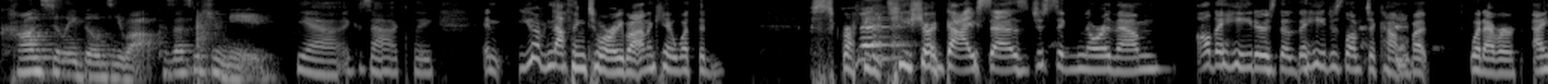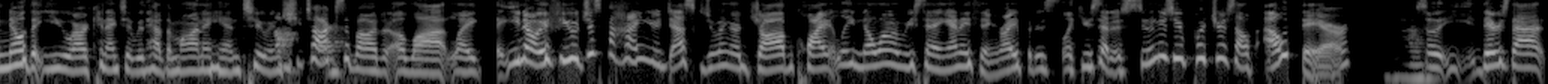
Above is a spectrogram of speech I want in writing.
constantly builds you up because that's what you need. Yeah, exactly. And you have nothing to worry about. I don't care what the scruffy t-shirt guy says, just ignore them all the haters the, the haters love to come but whatever. I know that you are connected with heather monahan too and oh, she talks about it a lot. Like you know if you're just behind your desk doing a job quietly no one will be saying anything right? But it's like you said as soon as you put yourself out there yeah. so there's that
